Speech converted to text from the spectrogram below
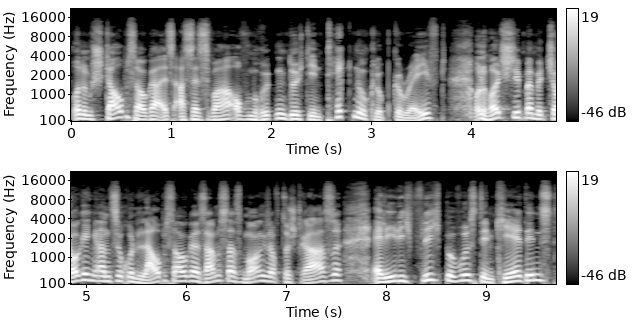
und einem Staubsauger als Accessoire auf dem Rücken durch den Techno-Club geraved. Und heute steht man mit Jogginganzug und Laubsauger samstags morgens auf der Straße, erledigt pflichtbewusst den Kehrdienst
